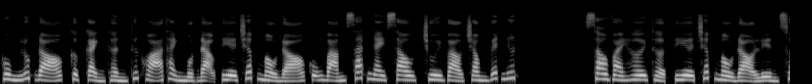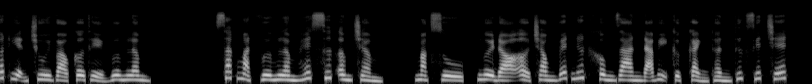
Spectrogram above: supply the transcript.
Cùng lúc đó, cực cảnh thần thức hóa thành một đạo tia chớp màu đó cũng bám sát ngay sau, chui vào trong vết nứt. Sau vài hơi thở tia chớp màu đỏ liền xuất hiện chui vào cơ thể Vương Lâm. Sắc mặt Vương Lâm hết sức âm trầm, mặc dù, người đó ở trong vết nứt không gian đã bị cực cảnh thần thức giết chết.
